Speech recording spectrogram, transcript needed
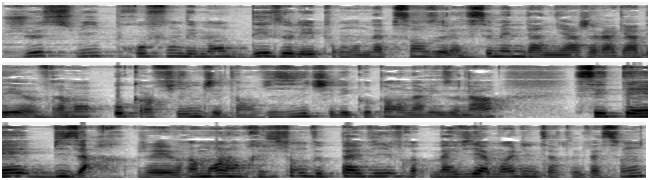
Je suis profondément désolée pour mon absence de la semaine dernière. J'avais regardé euh, vraiment aucun film. J'étais en visite chez des copains en Arizona. C'était bizarre. J'avais vraiment l'impression de pas vivre ma vie à moi d'une certaine façon.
